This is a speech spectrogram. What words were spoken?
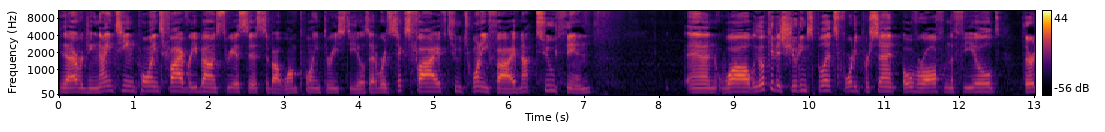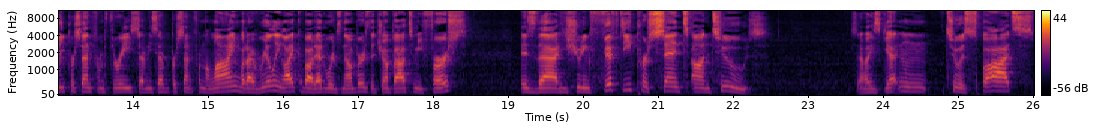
He's averaging 19 points, 5 rebounds, 3 assists, about 1.3 steals. Edwards 6'5, 225, not too thin. And while we look at his shooting splits, 40% overall from the field, 30% from 3, 77% from the line, what I really like about Edwards' numbers that jump out to me first is that he's shooting 50% on twos. So he's getting to his spots.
